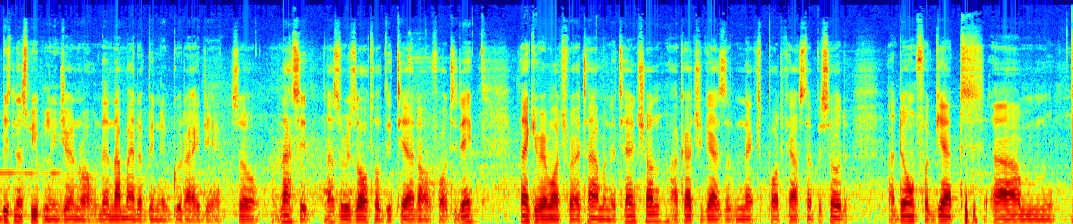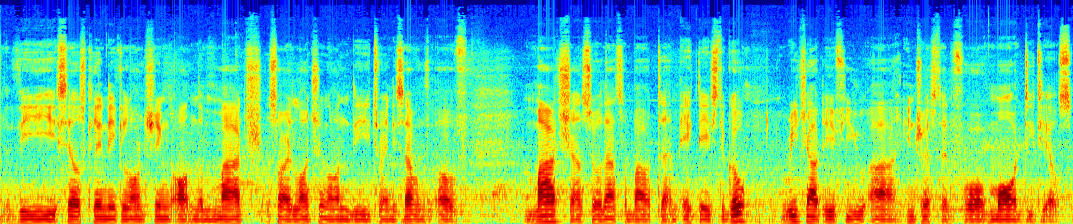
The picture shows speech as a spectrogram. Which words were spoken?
business people in general, then that might have been a good idea. So that's it. That's the result of the teardown for today. Thank you very much for your time and attention. I'll catch you guys at the next podcast episode. Uh, don't forget um, the sales clinic launching on the March, sorry, launching on the 27th of March, and so that's about um, eight days to go. Reach out if you are interested for more details.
